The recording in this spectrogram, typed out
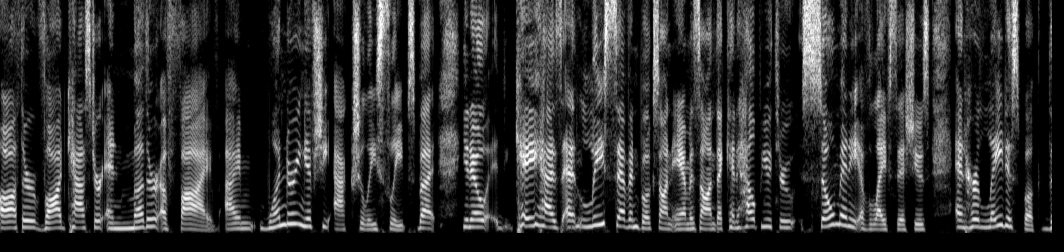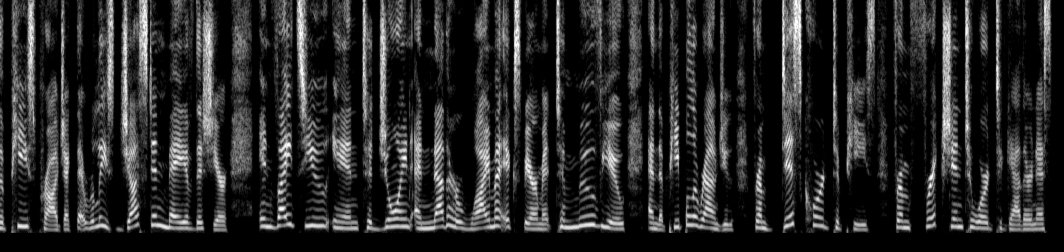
author, vodcaster, and mother of five. I'm wondering if she actually sleeps, but you know, Kay has at least seven books on Amazon that can help you through so many of life's issues. And her latest book, The Peace Project, that released just in May of this year, invites you in to join and another Wyma experiment to move you and the people around you from discord to peace, from friction toward togetherness.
